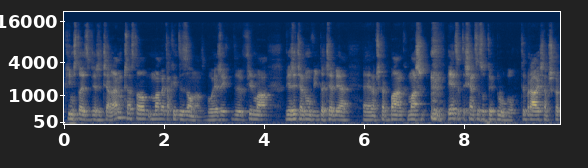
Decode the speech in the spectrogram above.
kimś, kto jest wierzycielem, często mamy taki dysonans, bo jeżeli firma, wierzyciel mówi do ciebie, e, na przykład bank, masz 500 tysięcy złotych długu, ty brałeś na przykład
